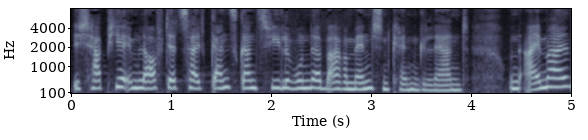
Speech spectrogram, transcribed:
ich habe hier im Laufe der Zeit ganz, ganz viele wunderbare Menschen kennengelernt. Und einmal,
